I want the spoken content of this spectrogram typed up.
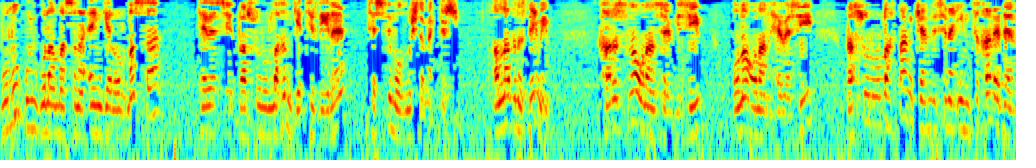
bunu uygulamasına engel olmazsa hevesi Resulullah'ın getirdiğine teslim olmuş demektir. Anladınız değil mi? Karısına olan sevgisi, ona olan hevesi, Resulullah'tan kendisine intikal eden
